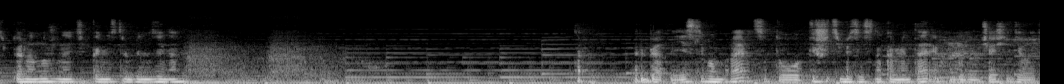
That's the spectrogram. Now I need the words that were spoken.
Теперь нам нужно найти канистры бензина. Так, ребята, если вам нравится, то пишите обязательно в комментариях. Мы будем чаще делать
